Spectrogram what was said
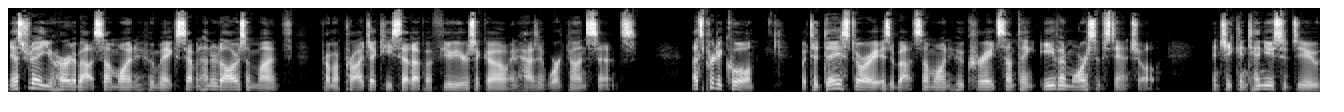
Yesterday, you heard about someone who makes $700 a month from a project he set up a few years ago and hasn't worked on since. That's pretty cool. But today's story is about someone who creates something even more substantial, and she continues to do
